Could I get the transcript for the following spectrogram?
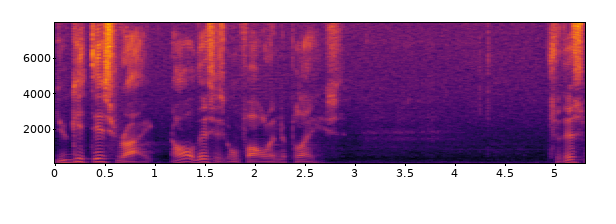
You get this right, all this is going to fall into place. So this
